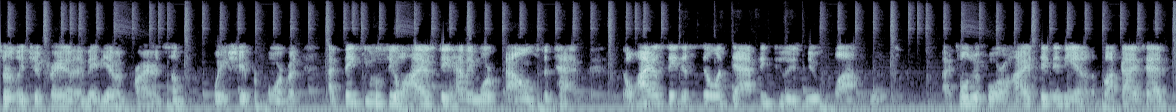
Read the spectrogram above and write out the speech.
certainly Chip Trayanum, and maybe Evan Pryor in some way, shape, or form. But I think you will see Ohio State have a more balanced attack. Ohio State is still adapting to these new clock rules. I told you before, Ohio State, Indiana, the Buckeyes had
